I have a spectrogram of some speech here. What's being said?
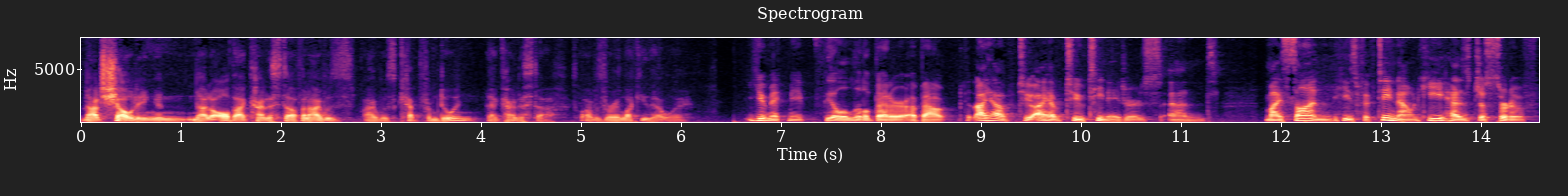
not shouting and not all that kind of stuff. And I was, I was kept from doing that kind of stuff. So I was very lucky that way you make me feel a little better about I have two I have two teenagers and my son he's 15 now and he has just sort of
